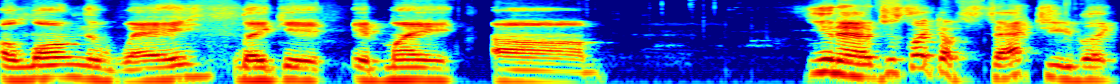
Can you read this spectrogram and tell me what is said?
along the way, like it it might um you know, just like affect you like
